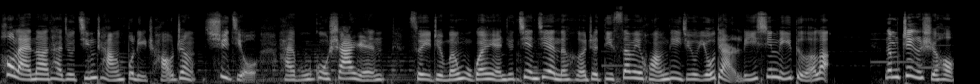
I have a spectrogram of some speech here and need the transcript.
后来呢，他就经常不理朝政，酗酒，还无故杀人，所以这文武官员就渐渐的和这第三位皇帝就有点离心离德了。那么这个时候，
